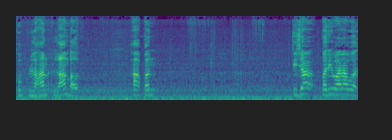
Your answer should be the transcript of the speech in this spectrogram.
खूप लहान लांब आहोत. हा पण तिच्या परिवारावर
